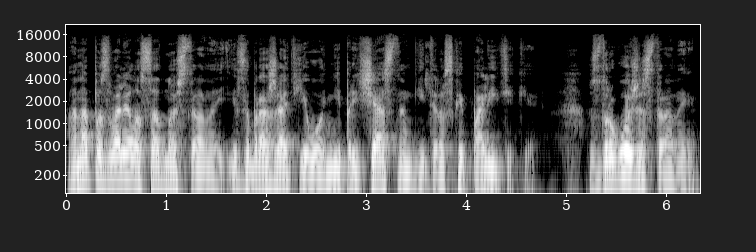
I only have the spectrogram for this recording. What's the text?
Она позволяла, с одной стороны, изображать его непричастным к гитлеровской политике, с другой же стороны,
